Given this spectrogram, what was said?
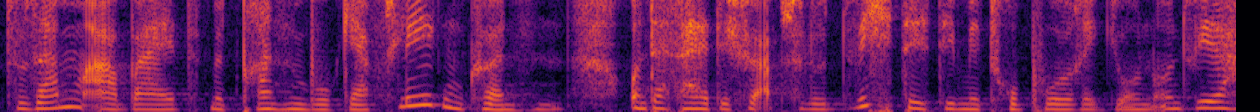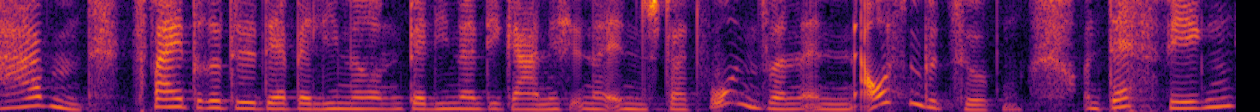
Zusammenarbeit mit Brandenburg ja pflegen könnten. Und das halte ich für absolut wichtig, die Metropolregion. Und wir haben zwei Drittel der Berlinerinnen und Berliner, die gar nicht in der Innenstadt wohnen, sondern in den Außenbezirken. Und deswegen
